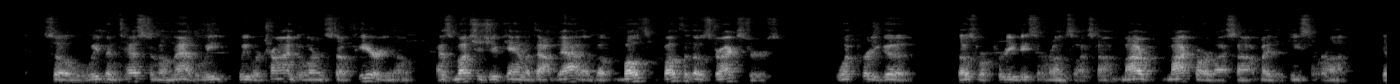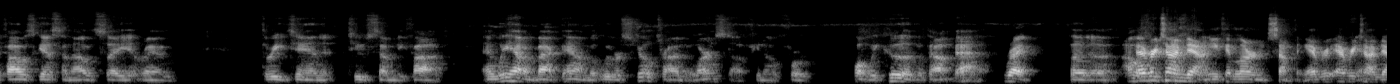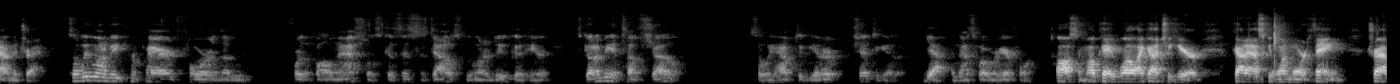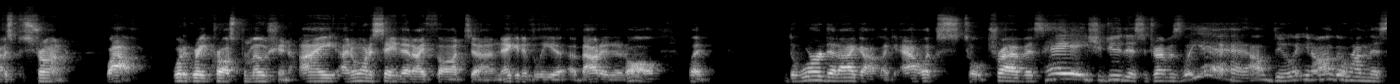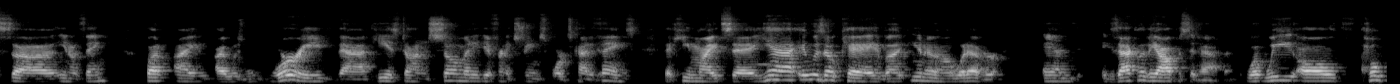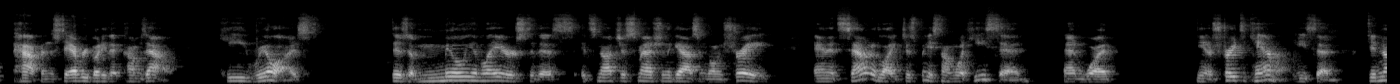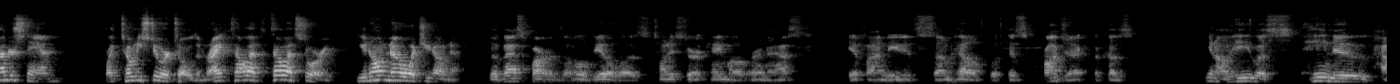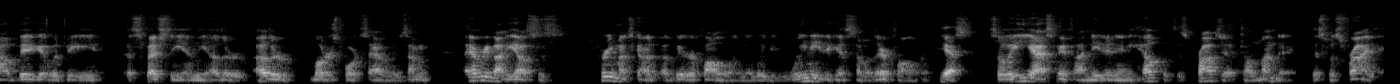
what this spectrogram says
So we've been testing on that. We we were trying to learn stuff here, you know, as much as you can without data. But both both of those dragsters went pretty good. Those were pretty decent runs last time. My my car last night made a decent run. If I was guessing, I would say it ran 310 at 275. And we had them back down, but we were still trying to learn stuff, you know, for what we could without data. Right. But uh, Every time down, you can learn something. Every every Yeah. time down the track. So we want to be prepared for the for the fall nationals because this is Dallas. We want to do good here. It's going to be a tough show, so we have to get our shit together. Yeah. and that's what we're here for. Awesome. Okay, well, I got you here. Got to ask you one more thing. Travis Pastrana. Wow, what a great cross promotion. I I don't want to say that I thought uh, negatively about it at all, but the word that I got, like Alex told Travis, "Hey, you should do this," and Travis was like, "Yeah, I'll do it. You know, I'll go run this, uh, you know, thing." But I I was worried that he has done so many different extreme sports kind of things that he might say, "Yeah, it was okay, but you know, whatever." And exactly the opposite happened. What we all hope happens to everybody that comes out. He realized there's a million layers to this. It's not just smashing the gas and going straight. And it sounded like, just based on what he said and what, you know, straight to camera, he said, didn't understand. Like Tony Stewart told him, right? Tell that, tell that story. You don't know what you don't know. The best part of the whole deal was Tony Stewart came over and asked if I needed some help with this project because, you know, he was he knew how big it would be, especially in the other other motorsports avenues. I mean, everybody else has pretty much got a bigger following than we do. We need to get some of their following. Yes. So he asked me if I needed any help with this project on Monday. This was Friday.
